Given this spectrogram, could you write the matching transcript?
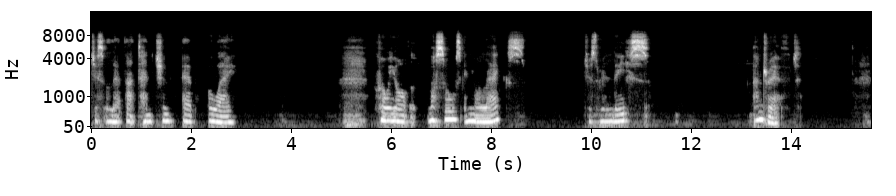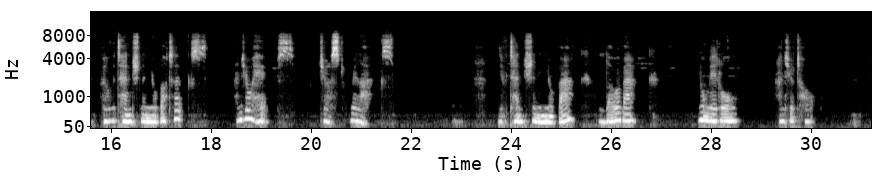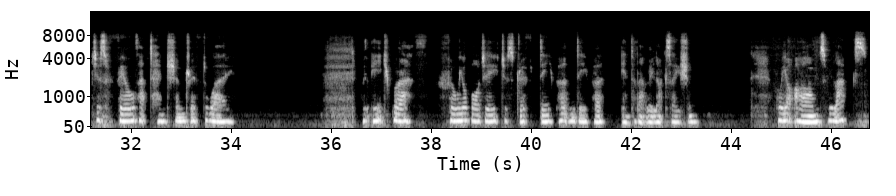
Just let that tension ebb away. For your muscles in your legs, just release and drift. Feel the tension in your buttocks and your hips. Just relax. You have tension in your back, lower back, your middle, and your top. Just feel that tension drift away. With each breath, feel your body just drift deeper and deeper into that relaxation for your arms relax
